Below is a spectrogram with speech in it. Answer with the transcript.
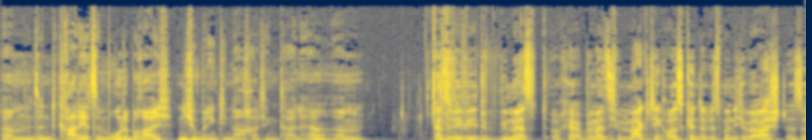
ähm, sind gerade jetzt im Modebereich nicht unbedingt die nachhaltigen Teile. Ja? Ähm, also wie, wie, wie man das auch ja, wenn man sich mit Marketing auskennt, dann ist man nicht überrascht. Also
